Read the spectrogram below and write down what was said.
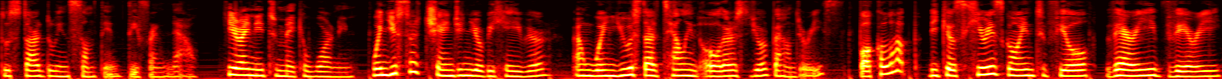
to start doing something different now. Here, I need to make a warning. When you start changing your behavior and when you start telling others your boundaries, buckle up because here is going to feel very, very,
